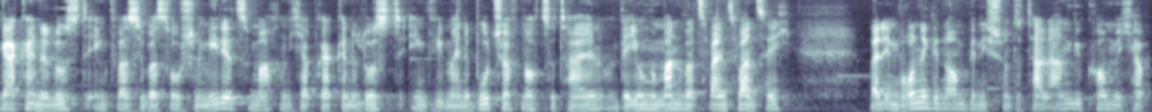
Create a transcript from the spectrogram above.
gar keine Lust, irgendwas über Social Media zu machen, ich habe gar keine Lust, irgendwie meine Botschaft noch zu teilen. Und der junge Mann war 22, weil im Grunde genommen bin ich schon total angekommen, ich habe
